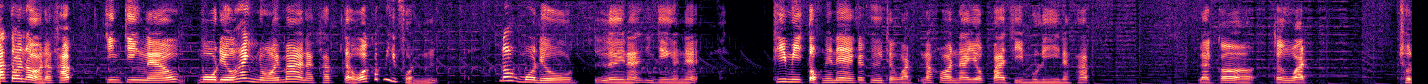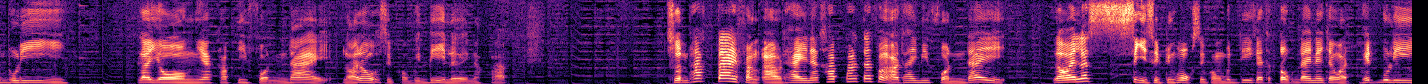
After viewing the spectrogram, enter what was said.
าคตอนออกนะครับ จริงๆ แล้วโมเดลให้น้อยมากนะครับ แต่ว่าก็มีฝนนอกโมเดลเลยนะ จริงๆ อันเนี้ยที่มีตกแน่ๆก็คือจังหวัดนครนายกปราจีนบุรีนะครับ แล้วก็จังหวัดชนบุรี ระยองเนี่ยครับมีฝนได้ร้อยละหกสิบของพื้นที่เลยนะครับ ส่วนภาคใต้ฝั่งอ่าวไทยนะครับ ภาคใต้ฝั่งอ่าวไทยมีฝนได้ร้อยละสี่สิบถึงหกสิบของพื้นที่ก็จะตกได้ในจังหวัดเพชรบุรี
